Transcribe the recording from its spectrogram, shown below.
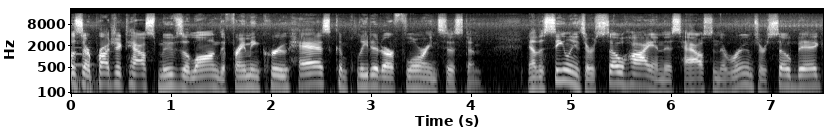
as our project house moves along, the framing crew has completed our flooring system. Now the ceilings are so high in this house and the rooms are so big,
